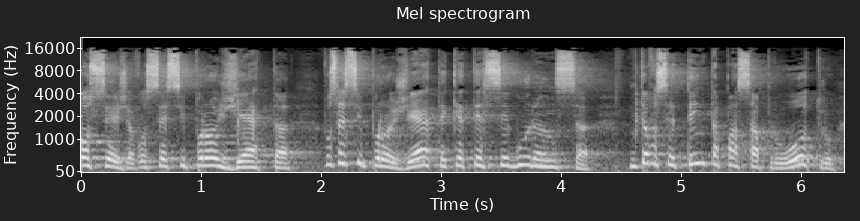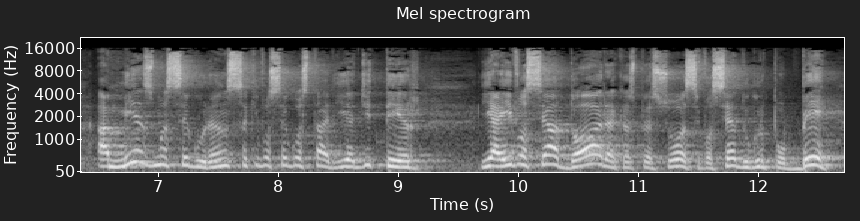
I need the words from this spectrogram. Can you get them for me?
Ou seja, você se projeta, você se projeta e quer ter segurança. Então você tenta passar para o outro a mesma segurança que você gostaria de ter. E aí você adora que as pessoas, se você é do grupo B,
